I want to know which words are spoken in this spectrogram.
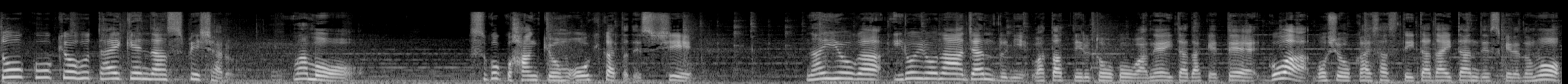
登校恐怖体験談スペシャルはもう、すごく反響も大きかったですし、内容がいろいろなジャンルにわたっている投稿がね、いただけて、5話ご紹介させていただいたんですけれども、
